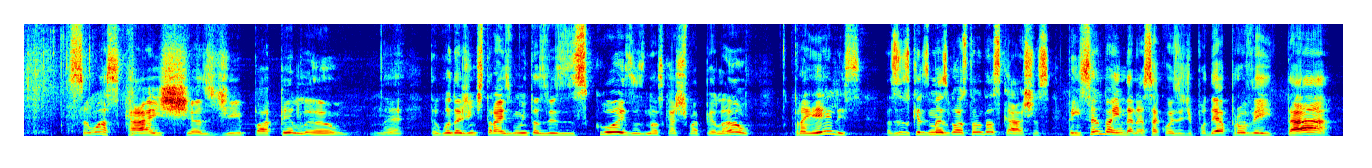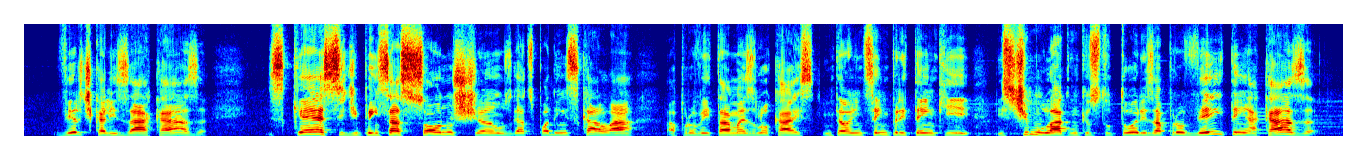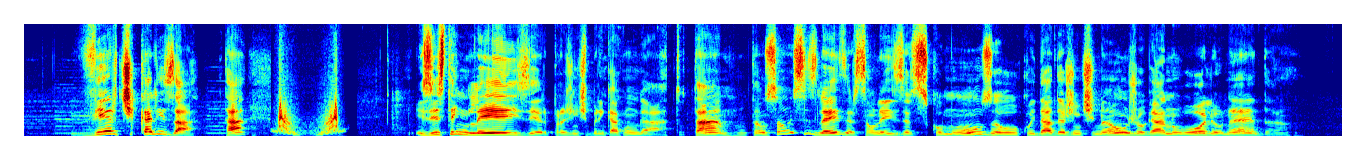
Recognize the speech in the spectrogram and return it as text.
são as caixas de papelão, né? Então, quando a gente traz muitas vezes coisas nas caixas de papelão para eles, às vezes o que eles mais gostam é das caixas. Pensando ainda nessa coisa de poder aproveitar, verticalizar a casa, esquece de pensar só no chão. Os gatos podem escalar, aproveitar mais locais. Então a gente sempre tem que estimular com que os tutores aproveitem a casa, verticalizar, tá? Existem laser para a gente brincar com gato, tá? Então são esses lasers, são lasers comuns. O cuidado é a gente não jogar no olho, né, da,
